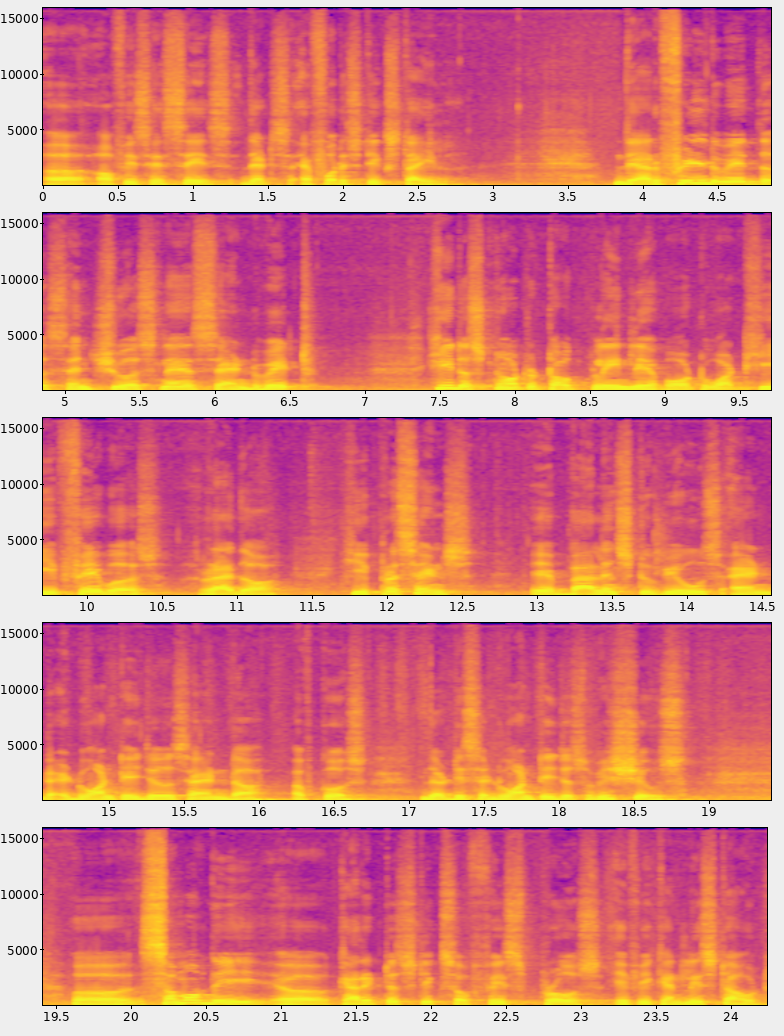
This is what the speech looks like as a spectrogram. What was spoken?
uh, of his essays, that's aphoristic style. They are filled with the sensuousness and wit. He does not talk plainly about what he favors, rather, he presents a balanced views and advantages and uh, of course the disadvantages of issues. Uh, some of the uh, characteristics of his prose, if we can list out,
